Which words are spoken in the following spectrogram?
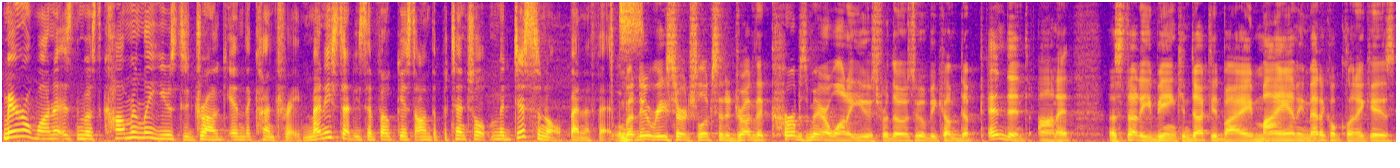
Marijuana is the most commonly used drug in the country. Many studies have focused on the potential medicinal benefits. But new research looks at a drug that curbs marijuana use for those who have become dependent on it. A study being conducted by a Miami medical clinic is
